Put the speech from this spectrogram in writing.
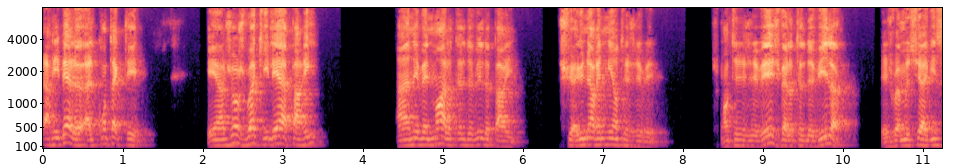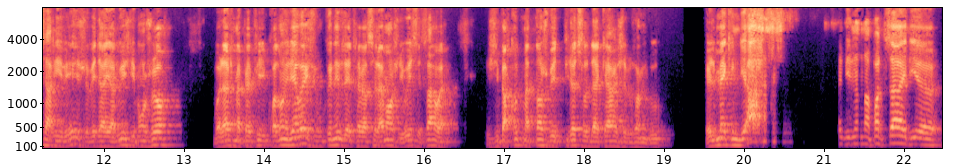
arriver à le, contacter? Et un jour, je vois qu'il est à Paris, à un événement à l'hôtel de ville de Paris. Je suis à une heure et demie en TGV. Je prends TGV, je vais à l'hôtel de ville et je vois Monsieur Abyss arriver. Je vais derrière lui, je dis bonjour. Voilà, je m'appelle Philippe Croison. Il dit ah ouais, je vous connais, vous avez traversé la Manche. Je dis oui, c'est ça, ouais. Je dis, par contre, maintenant, je vais être pilote sur le Dakar et j'ai besoin de vous. Et le mec, il me dit, ah, il dit, non, non, pas de ça. Il dit, euh,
